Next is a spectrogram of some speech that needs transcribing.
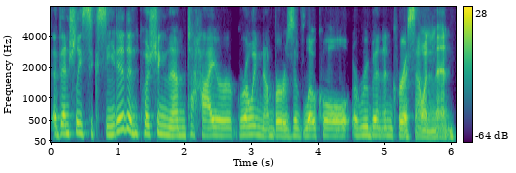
eventually succeeded in pushing them to hire growing numbers of local Aruban and Curaçaoan men.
